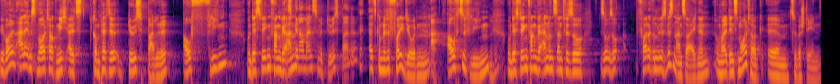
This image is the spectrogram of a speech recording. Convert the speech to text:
Wir wollen alle im Smalltalk nicht als komplette Dösbaddel auffliegen. Und deswegen fangen wir Was an. genau meinst du mit Dösbaddel? als komplette Vollidioten Ah. aufzufliegen. Und deswegen fangen wir an, uns dann für so, so, so vordergründiges Wissen anzueignen, um halt den Smalltalk ähm, zu überstehen.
